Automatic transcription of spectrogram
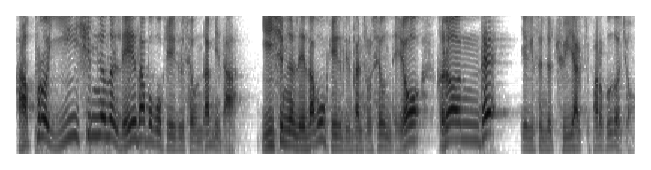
앞으로 20년을 내다보고 계획을 세운답니다. 20년 내다보고 계획을 일반적으로 세운대요. 그런데 여기서 이제 주의할 게 바로 그거죠.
